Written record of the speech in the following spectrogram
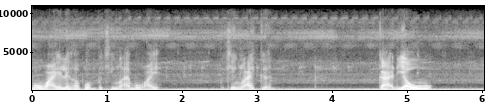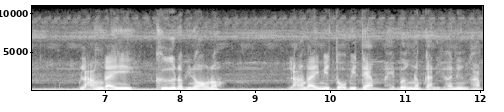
บ่ไหวเลยครับผมไปเคียงหลายบ่ไหวไปเคียงหลายเกิน กะเดี๋ยว หลังใดคือเนาะพี่น้องเนาะหลังใดมีโตมีแต้มให้เบิ้งน้ำกันอีกครั้งนึงครับ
